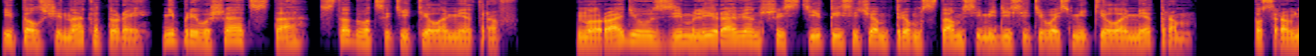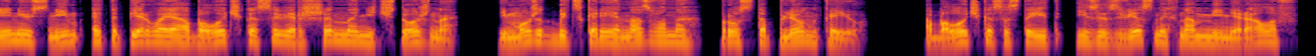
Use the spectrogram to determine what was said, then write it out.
и толщина которой не превышает 100-120 километров. Но радиус Земли равен 6378 километрам. По сравнению с ним, эта первая оболочка совершенно ничтожна и может быть скорее названа просто пленкою. Оболочка состоит из известных нам минералов,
